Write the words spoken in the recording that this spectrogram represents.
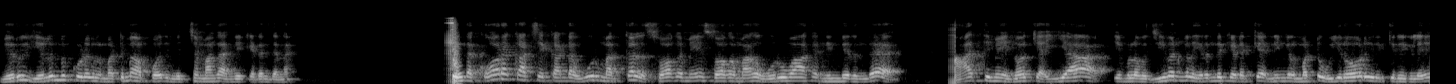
வெறும் எலும்பு கூடுகள் மட்டுமே அப்போது மிச்சமாக அங்கே கிடந்தன. இந்த கோர காட்சியை கண்ட ஊர் மக்கள் சோகமே சோகமாக உருவாக நின்றிருந்த ஆத்திமையை நோக்கி ஐயா இவ்வளவு ஜீவன்கள் இருந்து கிடக்க நீங்கள் மட்டும் உயிரோடு இருக்கிறீர்களே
